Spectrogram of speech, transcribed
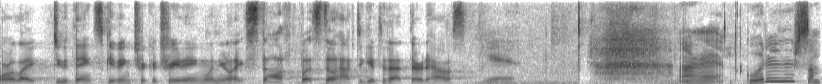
or like do Thanksgiving trick or treating when you're like stuffed, but still have to get to that third house. Yeah. All right. What is some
